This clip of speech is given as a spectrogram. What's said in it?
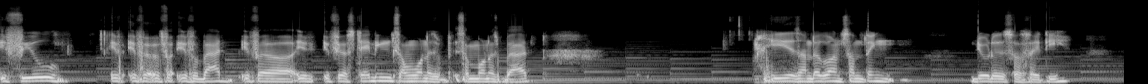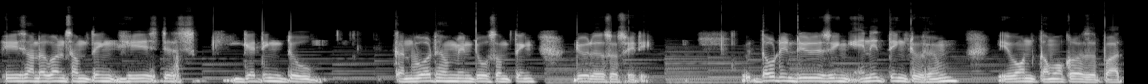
If you if if if, if a bad if uh if, if you're stating someone is someone is bad he has undergone something due to the society. He has undergone something he is just getting to convert him into something due to the society. Without introducing anything to him he won't come across the path.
